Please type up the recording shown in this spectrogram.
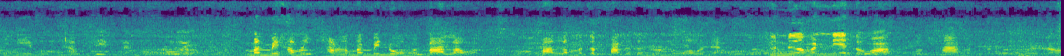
ที่นี่มึงทำดิบแต่โอ้ยมันไม่ทำทำแล้วมันไม่นัวเหมือนบ้านเราอะ บ้านเรามันจะปั่นแล้วจะนัวๆกว่านี้คือเนื้อมันเนียนแต่ว่ารสชาติมันเหรอ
